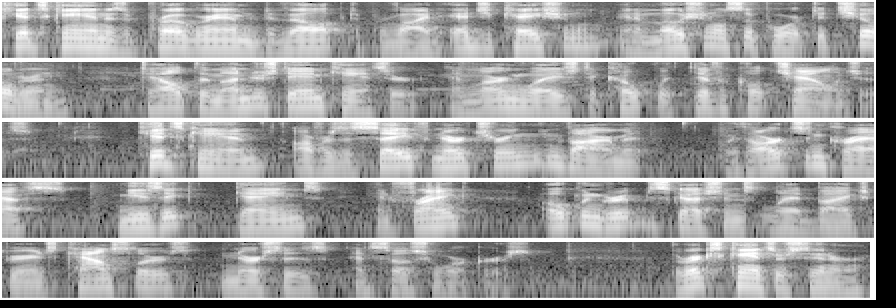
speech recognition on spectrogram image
Kids Can is a program developed to provide educational and emotional support to children to help them understand cancer and learn ways to cope with difficult challenges. Kids Can offers a safe, nurturing environment with arts and crafts, music, games, and frank, open group discussions led by experienced counselors, nurses, and social workers. The Rex Cancer Center,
